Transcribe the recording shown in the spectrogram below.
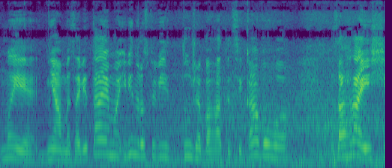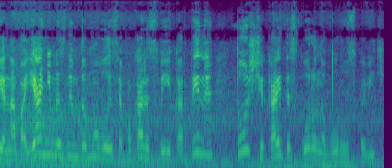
ми днями завітаємо, і він розповість дуже багато цікавого. Заграє ще на баяні, ми з ним домовилися, покаже свої картини. Тож чекайте скоро нову розповідь.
